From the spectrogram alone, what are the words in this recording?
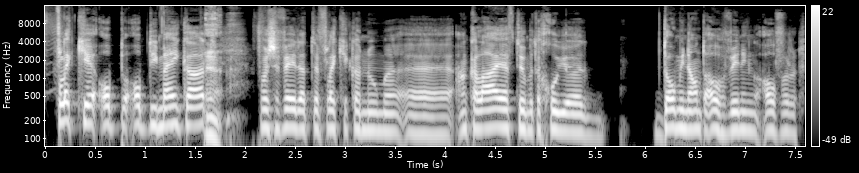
vlekje op, op die maincard. Ja. Voor zover je dat een vlekje kan noemen. Eh Ankalaev toen met een goede dominante overwinning over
